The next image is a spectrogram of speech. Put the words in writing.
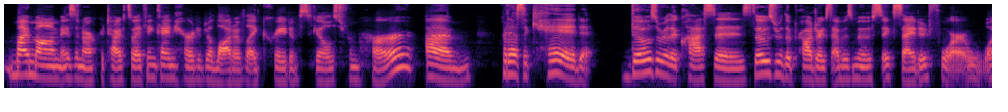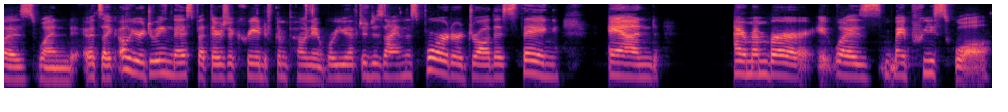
My mom is an architect, so I think I inherited a lot of like creative skills from her. Um, but as a kid, those were the classes those were the projects i was most excited for was when it's like oh you're doing this but there's a creative component where you have to design this board or draw this thing and i remember it was my preschool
